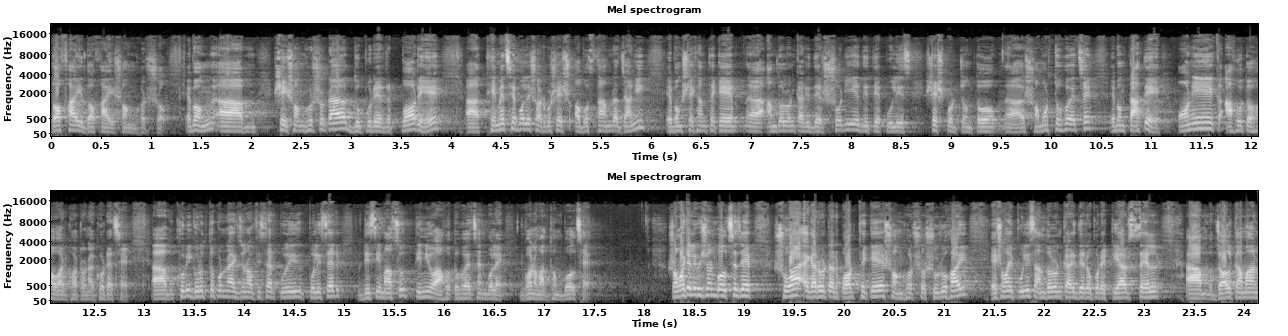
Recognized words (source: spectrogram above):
দফায় দফায় সংঘর্ষ। এবং সেই সংঘর্ষটা দুপুরের পরে থেমেছে বলে সর্বশেষ অবস্থা আমরা জানি এবং সেখান থেকে আন্দোলনকারীদের সরিয়ে দিতে পুলিশ শেষ পর্যন্ত সমর্থ হয়েছে এবং তাতে অনেক আহত হওয়ার ঘটনা ঘটেছে। খুবই গুরুত্বপূর্ণ একজন অফিসার পুলি- পুলিশের ডিসি মাসুদ, তিনিও আহত হয়েছেন বলে গণমাধ্যম বলছে। সময় টেলিভিশন বলছে যে সোয়া এগারোটার পর থেকে সংঘর্ষ শুরু হয়। এ সময় পুলিশ আন্দোলনকারীদের উপরে টিয়ার সেল জলকামান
